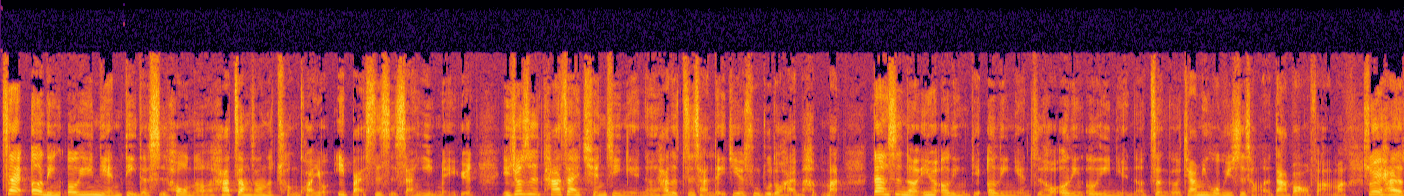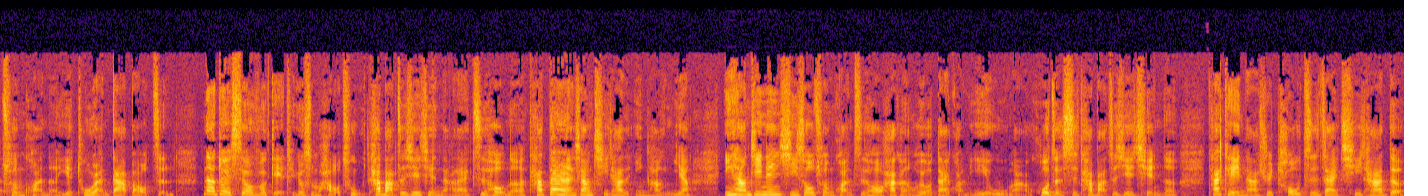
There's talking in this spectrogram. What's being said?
在二零二一年底的时候呢，他账上的存款有一百四十三亿美元，也就是他在前几年呢，他的资产累积的速度都还很慢。但是呢，因为二零二零年之后，二零二一年呢，整个加密货币市场的大爆发嘛，所以他的存款呢也突然大暴增。那对 Silvergate 有什么好处？他把这些钱拿来之后呢，他当然像其他的银行一样，银行今天吸收存款之后，他可能会有贷款的业务嘛，或者是他把这些钱呢，他可以拿去投资在其他的，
